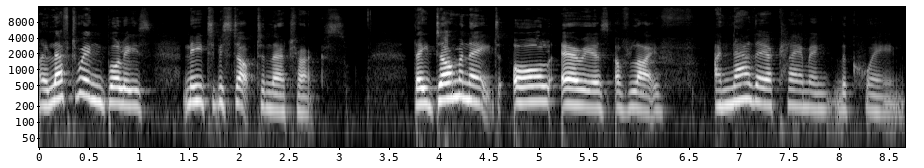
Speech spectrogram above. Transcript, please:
Left-wing bullies need to be stopped in their tracks. They dominate all areas of life, and now they are claiming the Queen.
